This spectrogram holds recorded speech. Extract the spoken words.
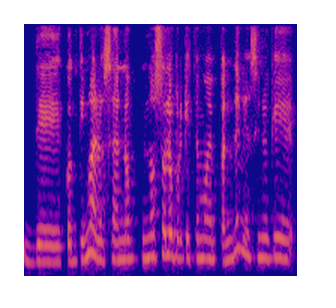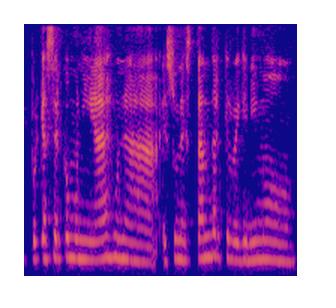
de continuar, o sea, no, no, solo porque estemos en pandemia, sino que porque hacer comunidad es, una, es un estándar que requerimos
